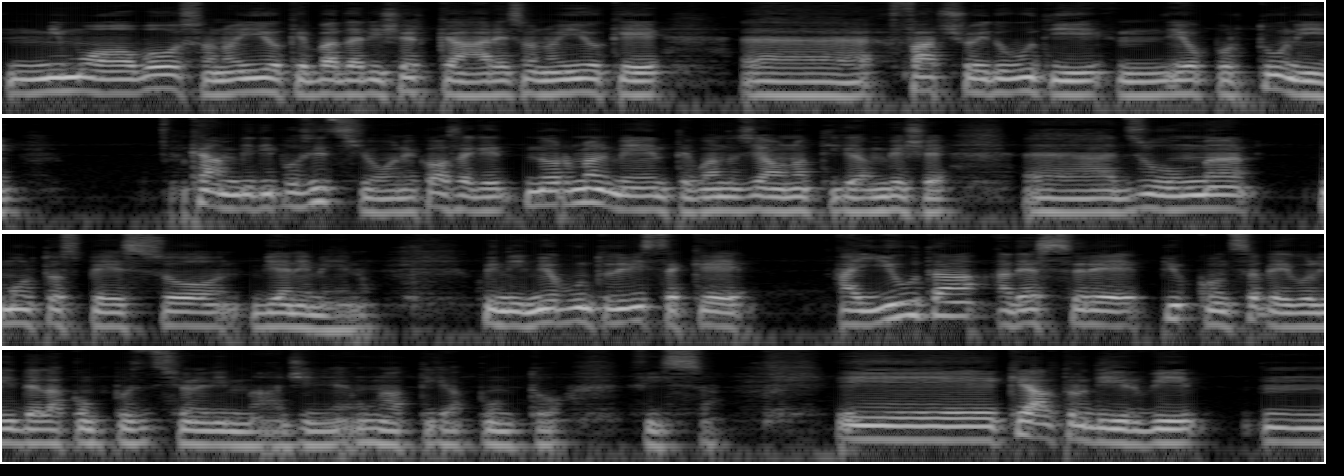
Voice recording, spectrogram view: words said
mi muovo, sono io che vado a ricercare, sono io che eh, faccio i dovuti mh, e opportuni cambi di posizione, cosa che normalmente quando si ha un'ottica invece eh, zoom molto spesso viene meno. Quindi il mio punto di vista è che aiuta ad essere più consapevoli della composizione di immagini, un'ottica appunto fissa. E che altro dirvi? Mm,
